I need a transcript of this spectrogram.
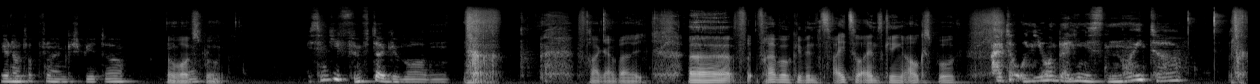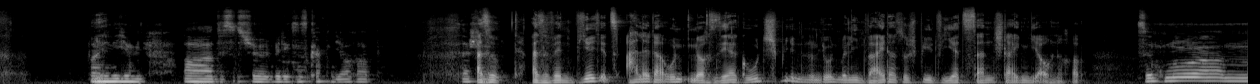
In Jena Topfenheim gespielt da. In Wolfsburg. Wie sind die Fünfter geworden? Frag einfach nicht. Äh, Fre- Freiburg gewinnt 2 zu 1 gegen Augsburg. Alter, Union Berlin ist Neunter. Waren die nicht irgendwie. Ah, das ist schön. Wenigstens kacken die auch ab. Also, also wenn wir jetzt alle da unten noch sehr gut spielen und Union Berlin weiter so spielt wie jetzt, dann steigen die auch noch ab. Es sind nur ähm,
